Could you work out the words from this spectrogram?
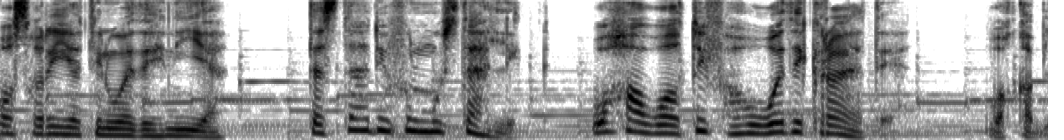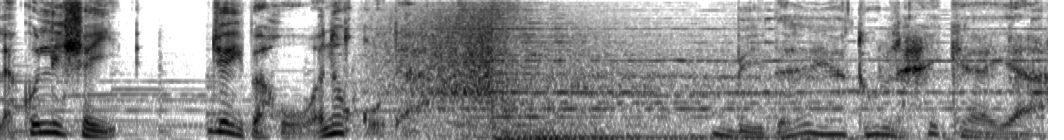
بصرية وذهنية تستهدف المستهلك وعواطفه وذكرياته وقبل كل شيء جيبه ونقوده. بداية الحكاية.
